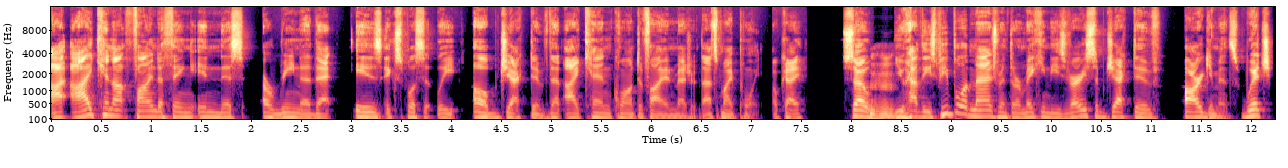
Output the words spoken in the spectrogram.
I, I cannot find a thing in this arena that is explicitly objective that I can quantify and measure. That's my point. Okay. So Mhm. you have these people in management that are making these very subjective arguments, which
